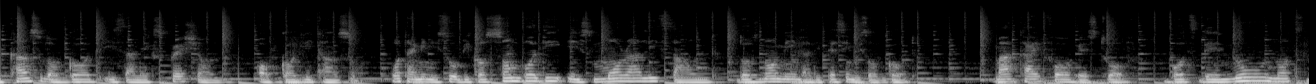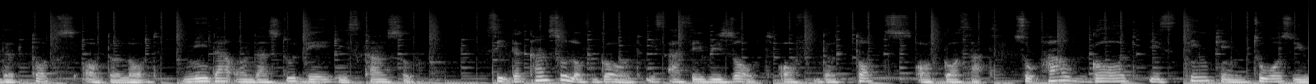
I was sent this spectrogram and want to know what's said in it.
the counsel of God is an expression of godly counsel. What I mean is so because somebody is morally sound does not mean that the person is of God. Malachi 4 verse 12. But they know not the thoughts of the Lord, neither understood they his counsel. See, the counsel of God is as a result of the thoughts of God's heart. So, how God is thinking towards you,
